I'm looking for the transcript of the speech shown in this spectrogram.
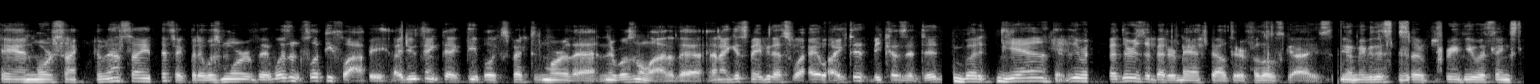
and more scientific. Not scientific, but it was more of, it wasn't flippy floppy. I do think that people expected more of that, and there wasn't a lot of that. And I guess maybe that's why I liked it, because it did. But yeah, there, there's a better match out there for those guys. You know, maybe this is a preview of things to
